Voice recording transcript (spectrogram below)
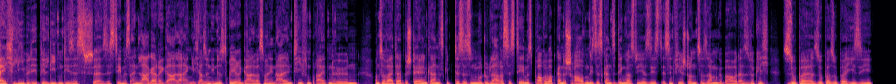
Ich liebe, wir lieben dieses äh, System. Es ist ein Lagerregal eigentlich, also ein Industrieregal, was man in allen tiefen, breiten Höhen und so weiter bestellen kann. Es gibt, es ist ein modulares System. Es braucht überhaupt keine Schrauben. Dieses ganze Ding, was du hier siehst, ist in vier Stunden zusammengebaut. Also wirklich super, super, super easy.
